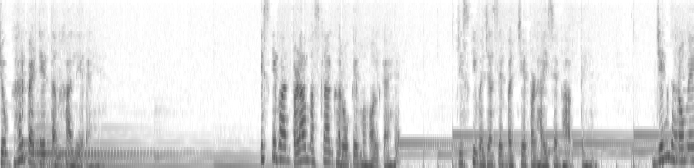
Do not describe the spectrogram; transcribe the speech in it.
جو گھر بیٹھے تنخواہ لے رہے ہیں۔ اس کے بعد بڑا مسئلہ گھروں کے ماحول کا ہے، جس کی وجہ سے بچے پڑھائی سے بھاگتے ہیں۔ جن گھروں میں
